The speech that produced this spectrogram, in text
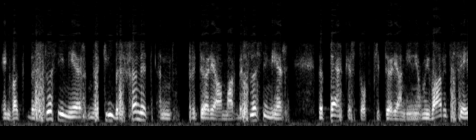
en wat beslis nie meer miskien begin het in Pretoria maar beslis nie meer beperk is tot Pretoria nie. om die waarheid te sê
